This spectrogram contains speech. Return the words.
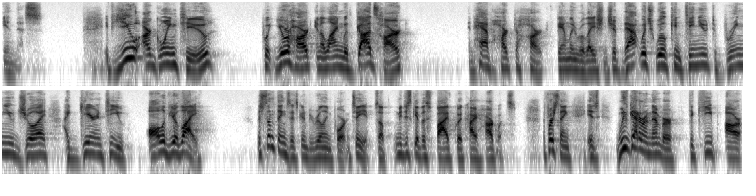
in this. If you are going to put your heart in a line with God's heart and have heart to heart family relationship, that which will continue to bring you joy, I guarantee you, all of your life, there's some things that's going to be really important to you. So let me just give us five quick hard ones. The first thing is we've got to remember to keep our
